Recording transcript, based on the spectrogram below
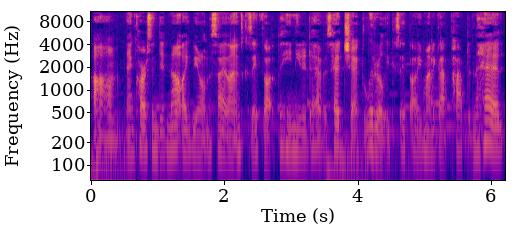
um, and Carson did not like being on the sidelines because they thought that he needed to have his head checked, literally, because they thought he might have got popped in the head.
